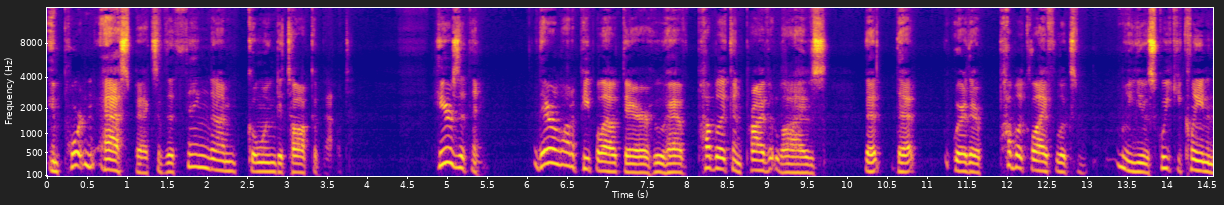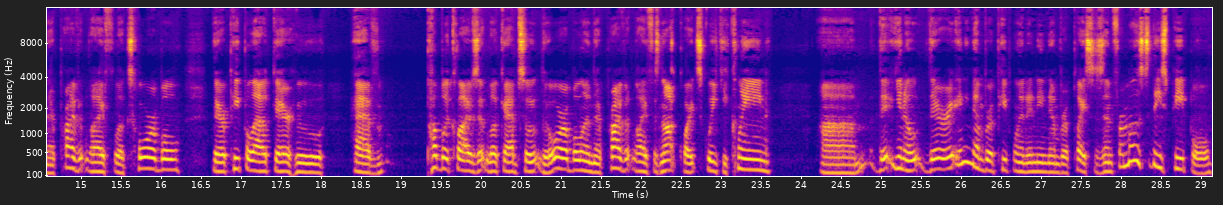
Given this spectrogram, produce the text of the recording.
important aspects of the thing that I'm going to talk about. Here's the thing there are a lot of people out there who have public and private lives that that where their public life looks you know squeaky clean and their private life looks horrible. There are people out there who have public lives that look absolutely horrible and their private life is not quite squeaky clean. Um, you know, there are any number of people in any number of places. And for most of these people,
